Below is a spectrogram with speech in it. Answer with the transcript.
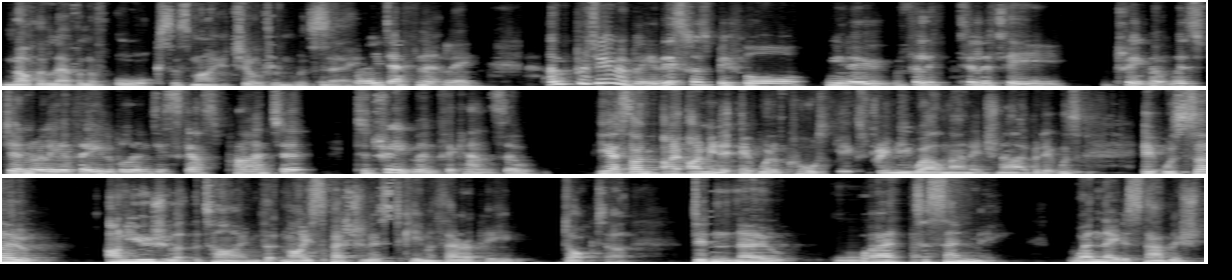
another level of orcs, as my children would say. Very oh, definitely. And presumably this was before, you know, fertility treatment was generally available and discussed prior to, to treatment for cancer. Yes, I'm, I, I mean, it, it will of course be extremely well managed now, but it was, it was so unusual at the time that my specialist chemotherapy doctor didn't know where to send me when they'd established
